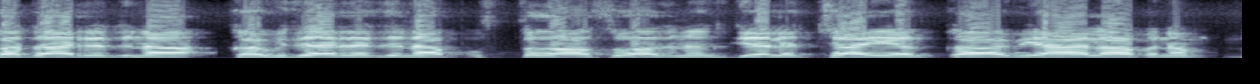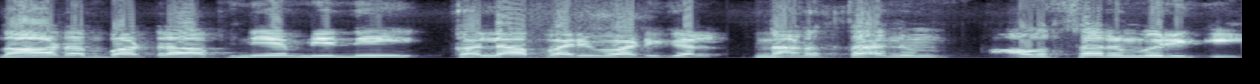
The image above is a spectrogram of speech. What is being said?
കഥാരചന കവിതാരചന പുസ്തകാസ്വാദനം ജലഛായം കാവ്യാലാപനം നാടൻപാട്ട് അഭിനയം എന്നീ കലാപരിപാടികൾ നടത്താനും അവസരമൊരുക്കി.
